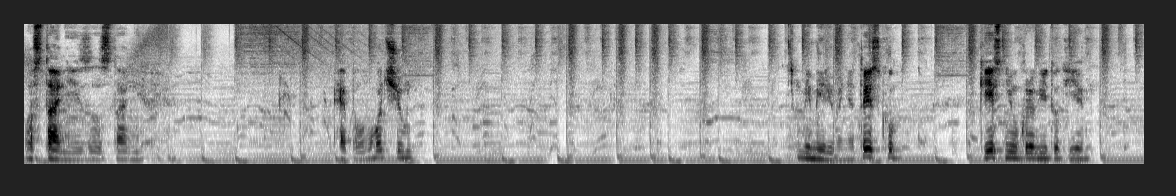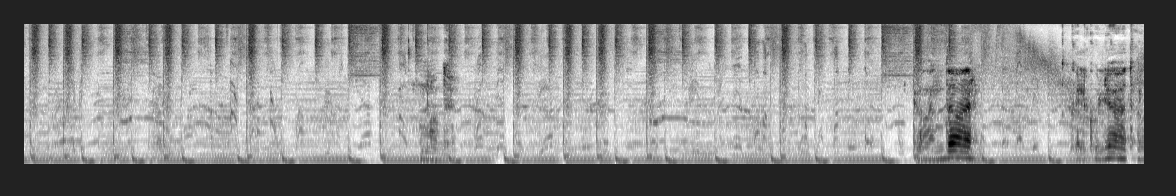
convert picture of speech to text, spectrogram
Останній з останніх Apple Watch. Вимірювання тиску. Кисню у крові тут є. От. Календар, калькулятор.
